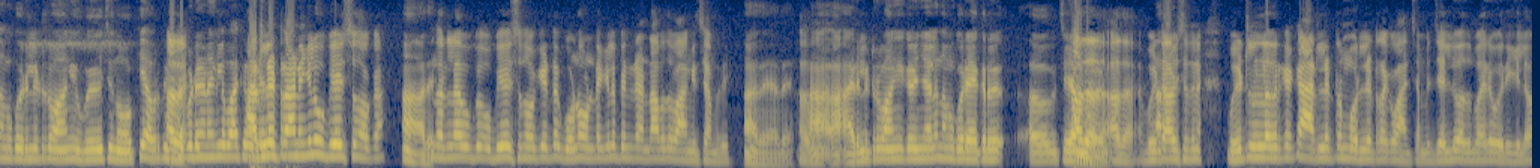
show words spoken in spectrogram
നമുക്ക് ഒരു ലിറ്റർ വാങ്ങി ഉപയോഗിച്ച് നോക്കി അവർക്ക് ഇഷ്ടപ്പെടുകയാണെങ്കിൽ ബാക്കി അര ലിറ്റർ ആണെങ്കിലും ഉപയോഗിച്ച് നോക്കാം. നല്ല ഉപ- ഉപയോഗിച്ച് നോക്കിയിട്ട് ഗുണം ഉണ്ടെങ്കിൽ പിന്നെ രണ്ടാമത് വാങ്ങിച്ചാൽ മതി. അതെ അതെ. അര ലിറ്റർ വാങ്ങി കഴിഞ്ഞാൽ നമുക്ക് ഒരു ഏക്കർ അതെ. അതെ വീട്ടാവശ്യത്തിന് വീട്ടിലുള്ളവർക്കൊക്കെ അര ലിറ്ററും ഒരു ലിറ്ററൊക്കെ വാങ്ങിച്ചാൽ മതി. ജെല്ലും അതുപോലെ ഒരു കിലോ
